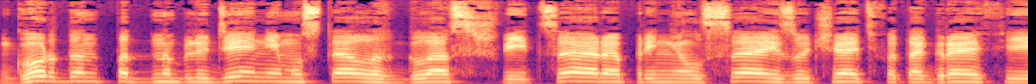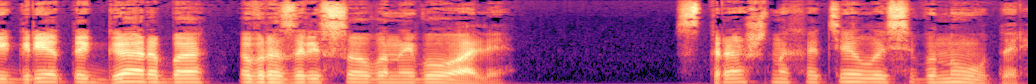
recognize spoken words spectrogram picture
Гордон под наблюдением усталых глаз швейцара принялся изучать фотографии Греты Гарба в разрисованной вуале. Страшно хотелось внутрь.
